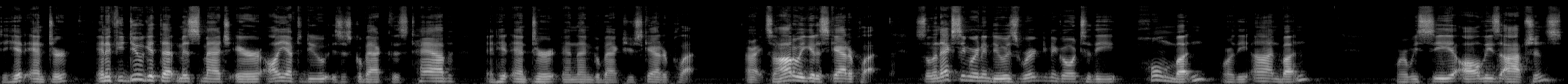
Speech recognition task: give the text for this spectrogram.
to hit enter. And if you do get that mismatch error, all you have to do is just go back to this tab and hit enter and then go back to your scatter plot. Alright, so how do we get a scatter plot? So the next thing we're going to do is we're going to go to the home button or the on button where we see all these options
